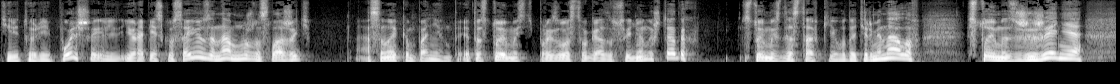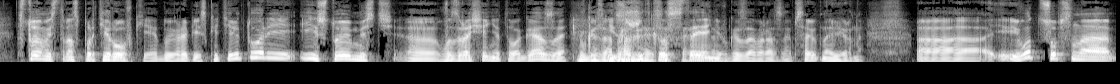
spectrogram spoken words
территории Польши или Европейского Союза, нам нужно сложить основные компоненты. Это стоимость производства газа в Соединенных Штатах, стоимость доставки его до терминалов, стоимость сжижения, стоимость транспортировки до европейской территории и стоимость э, возвращения этого газа из жидкого состояния да. в газообразное. Абсолютно верно. А, и вот, собственно,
